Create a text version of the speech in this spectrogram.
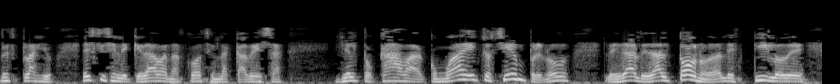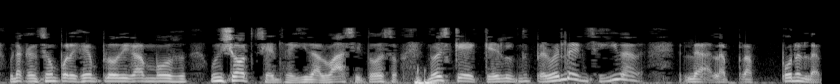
no es plagio, es que se le quedaban las cosas en la cabeza y él tocaba como ha hecho siempre, ¿no? Le da, le da el tono, da el estilo de una canción, por ejemplo, digamos, un shot, se enseguida lo hace y todo eso. No es que, que él, pero él enseguida la, la, pone la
